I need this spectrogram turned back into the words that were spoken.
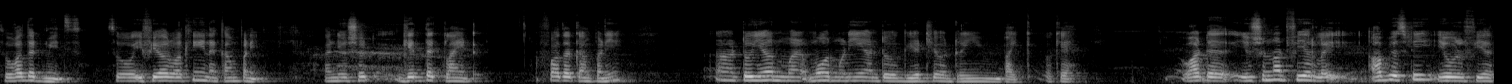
So what that means? So if you are working in a company and you should get the client for the company uh, to earn mo- more money and to get your dream bike okay? What uh, you should not fear like obviously you will fear.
